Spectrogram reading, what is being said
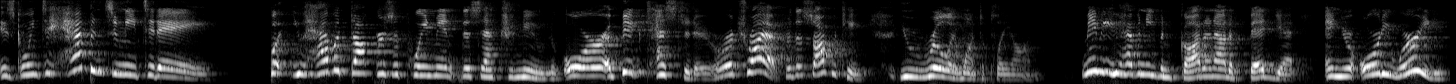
is going to happen to me today. But you have a doctor's appointment this afternoon, or a big test today, or a tryout for the soccer team you really want to play on. Maybe you haven't even gotten out of bed yet, and you're already worried.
